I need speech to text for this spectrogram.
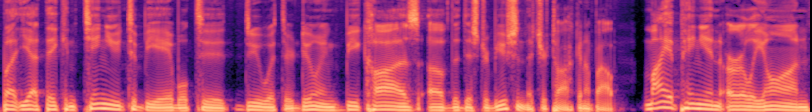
but yet they continue to be able to do what they're doing because of the distribution that you're talking about. My opinion early on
